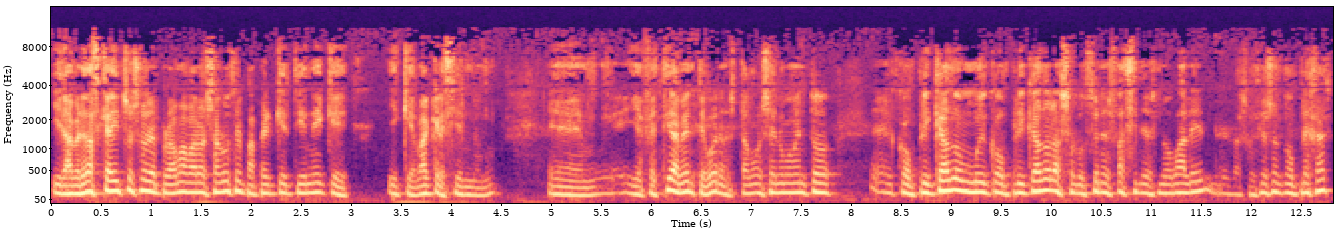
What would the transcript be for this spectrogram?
y la verdad que ha dicho sobre el programa Valor Salud, el papel que tiene y que, y que va creciendo, ¿no? Eh, y efectivamente, bueno, estamos en un momento eh, complicado, muy complicado, las soluciones fáciles no valen, las soluciones son complejas,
